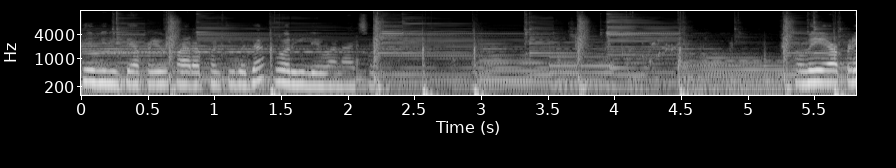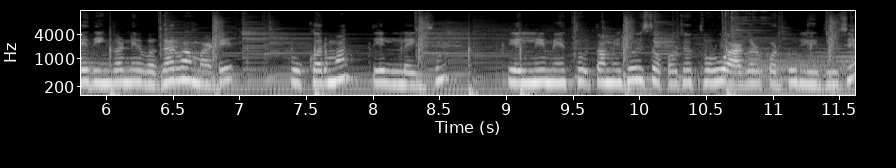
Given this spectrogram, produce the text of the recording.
તેવી રીતે આપણે વારાફરતી બધા વરી લેવાના છે. હવે આપણે રીંગણને વઘારવા માટે કુકરમાં તેલ લઈશું. તેલને મેં તમે જોઈ શકો છો, થોડું આગળ પડતું લીધું છે.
